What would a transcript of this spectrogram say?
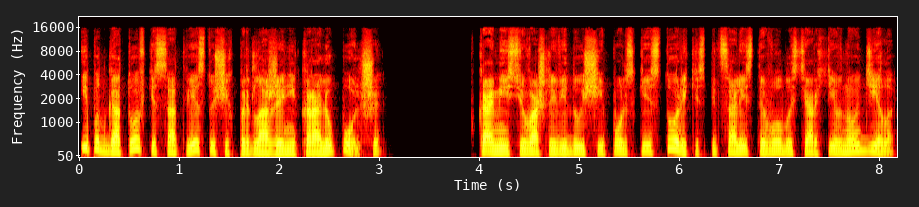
и подготовке соответствующих предложений королю Польши. В комиссию вошли ведущие польские историки, специалисты в области архивного дела,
